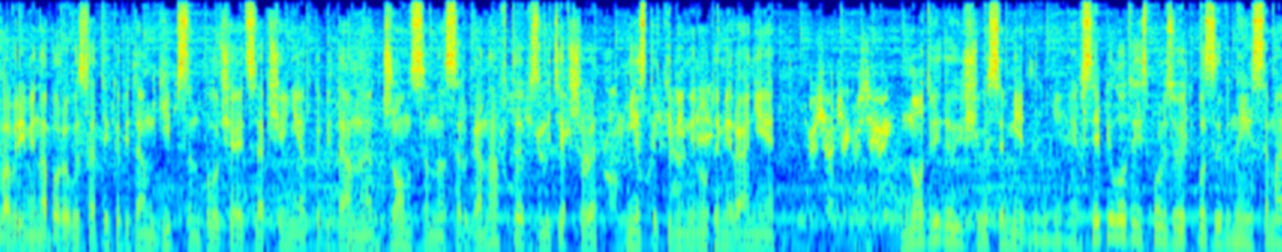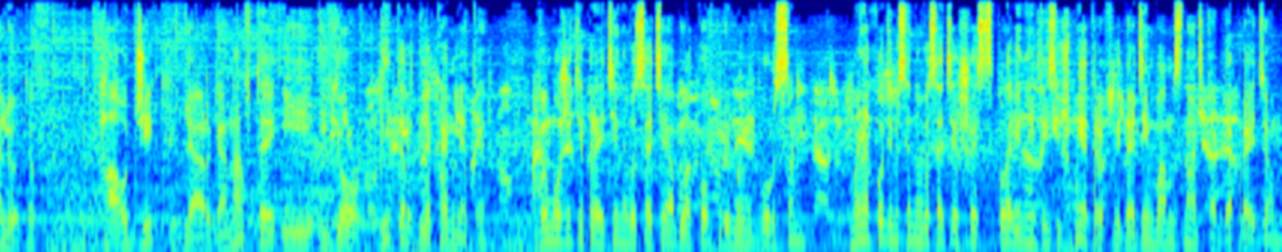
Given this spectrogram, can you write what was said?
Во время набора высоты капитан Гибсон получает сообщение от капитана Джонсона с аргонавта, взлетевшего несколькими минутами ранее, но двигающегося медленнее. Все пилоты используют позывные самолетов. Хауджик для аргонавта и Йорк Питер для кометы. Вы можете пройти на высоте облаков прямым курсом. Мы находимся на высоте 6,5 тысяч метров и дадим вам знать, когда пройдем.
